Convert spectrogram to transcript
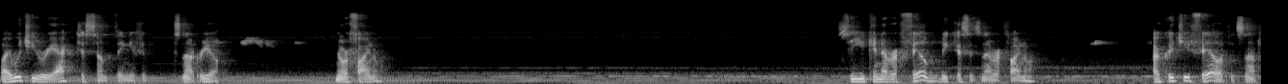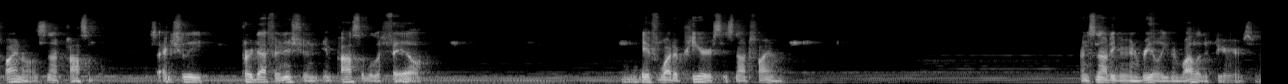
Why would you react to something if it's not real, nor final? See, you can never fail because it's never final. How could you fail if it's not final? It's not possible. It's actually, per definition, impossible to fail if what appears is not final. And it's not even real, even while it appears.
